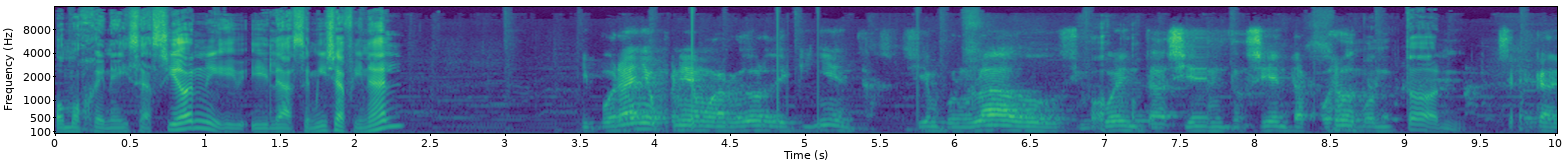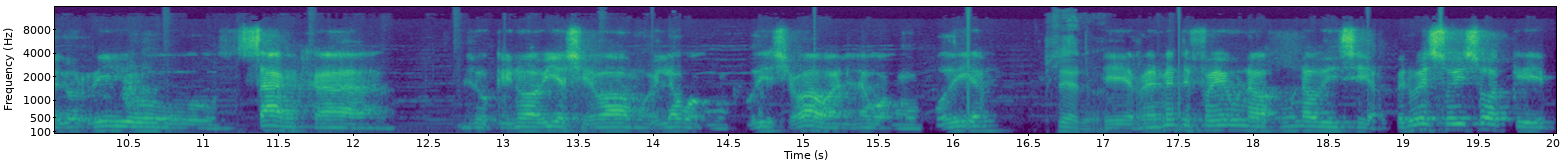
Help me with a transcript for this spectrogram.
homogeneización y la semilla final? Y por año poníamos alrededor de 500, 100 por un lado, 50, 100, 200 por otro. Un montón. Cerca de los ríos, zanja, lo que no había llevábamos el agua como podía, llevaban el agua como podía. Claro. Eh, realmente fue una, una, odisea, pero eso hizo a que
